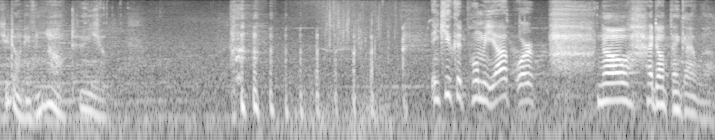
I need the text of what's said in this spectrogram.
You don't even know, do you? Think you could pull me up, or... No, I don't think I will.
